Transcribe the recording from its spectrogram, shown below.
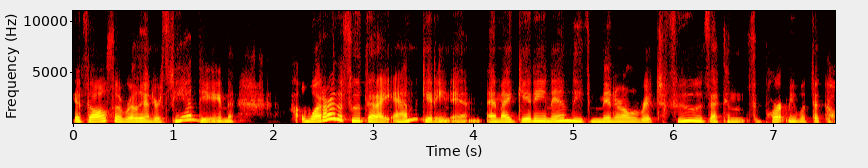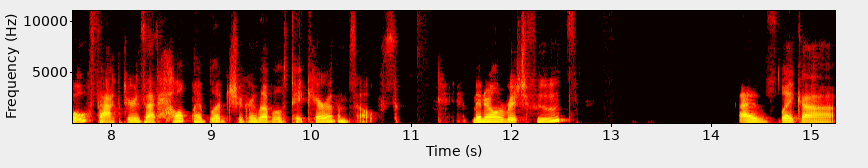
It's also really understanding what are the foods that I am getting in? Am I getting in these mineral rich foods that can support me with the cofactors that help my blood sugar levels take care of themselves? Mineral rich foods, as like uh,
